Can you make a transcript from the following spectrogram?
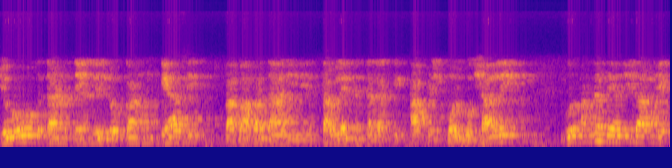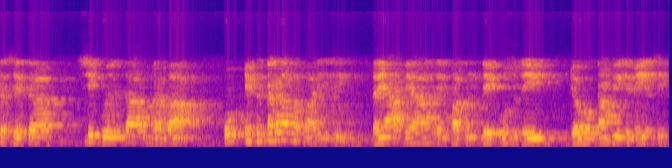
ਯੋਗ ਦੰਡ ਦੇਣ ਲਈ ਲੋਕਾਂ ਨੂੰ ਕਿਹਾ ਸੀ। ਬਾਬਾ ਅਮਰਦਾਸ ਜੀ ਨੇ ਤਰਲੇ ਮਿੰਤਾ ਕਰਕੇ ਆਪਣੀ ਭੁੱਲ ਬਖਸ਼ਾ ਲਈ। ਗੁਰੂ ਅੰਗਦ ਦੇਵ ਜੀ ਦਾ ਇੱਕ ਸਿੱਖ ਸੀ ਗੁਲਦਾ ਮਰਵਾ। ਉਹ ਇੱਕ ਤਗੜਾ ਵਪਾਰੀ ਸੀ। ਦਰਿਆ ਬਿਆਸ ਦੇ ਪਤਨ ਤੇ ਉਸ ਦੀ ਜੋ ਕਾਫੀ ਜ਼ਮੀਨ ਸੀ,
